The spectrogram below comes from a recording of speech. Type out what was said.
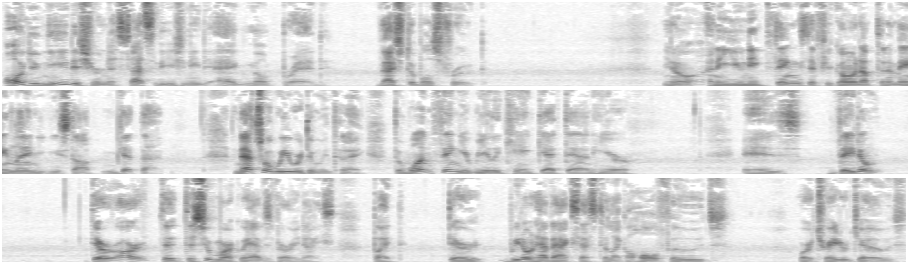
All you need is your necessities. You need egg, milk, bread, vegetables, fruit you know, any unique things. If you're going up to the mainland, you can stop and get that. And that's what we were doing today. The one thing you really can't get down here is they don't. There are the the supermarket we have is very nice, but there we don't have access to like a Whole Foods or a Trader Joe's.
